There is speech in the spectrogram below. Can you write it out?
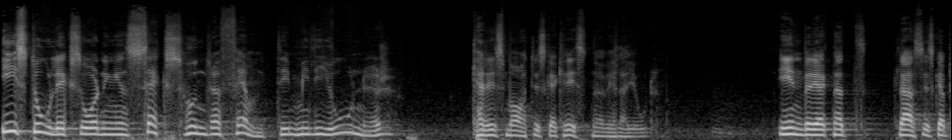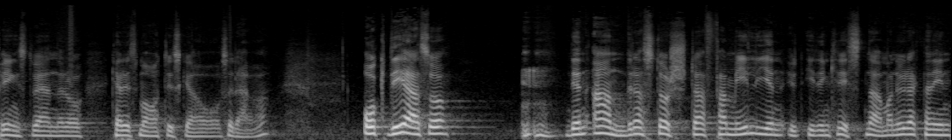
i storleksordningen 650 miljoner karismatiska kristna över hela jorden. Inberäknat klassiska pingstvänner och karismatiska och sådär. Och det är alltså den andra största familjen i den kristna. Om man nu räknar in,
